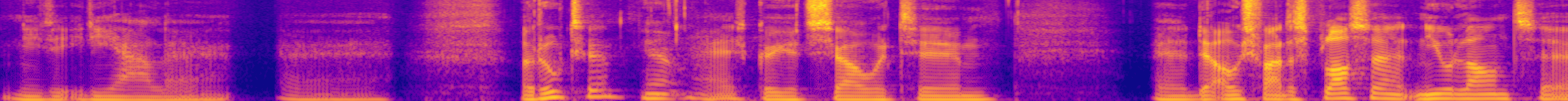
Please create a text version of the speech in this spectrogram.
niet de ideale route? Ja. Hè, dus kun je het zo het, ehm, eh, de Oostvaardersplassen, het Nieuwland ehm, eh,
